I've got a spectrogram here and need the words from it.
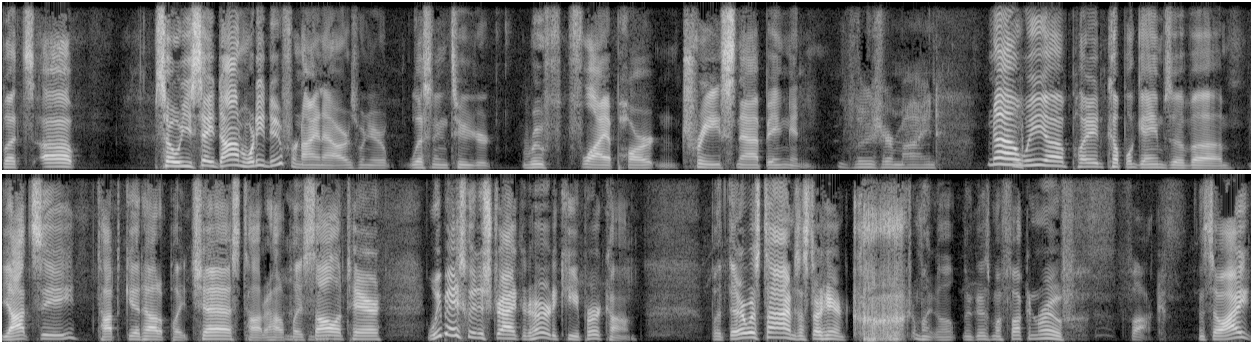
But uh, so you say, Don, what do you do for nine hours when you're listening to your roof fly apart and tree snapping and Lose your mind. no, we uh, played a couple games of uh, Yahtzee, taught the kid how to play chess, taught her how to play solitaire. We basically distracted her to keep her calm. But there was times I started hearing, I'm like, oh, there goes my fucking roof. Fuck. And so I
